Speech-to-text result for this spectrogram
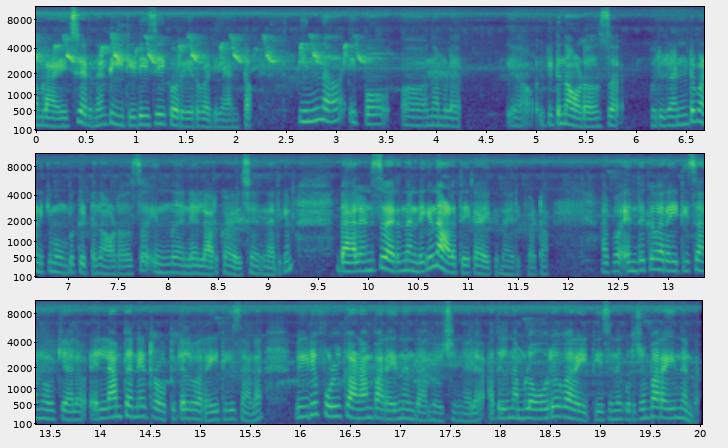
നമ്മൾ അയച്ചു തരുന്ന D T D C courier വഴിയാണ് കേട്ടോ ഇന്ന് ഇപ്പോൾ നമ്മൾ കിട്ടുന്ന ഓർഡേഴ്സ് ഒരു രണ്ട് മണിക്ക് മുമ്പ് കിട്ടുന്ന ഓർഡേഴ്സ് ഇന്ന് തന്നെ എല്ലാവർക്കും അയച്ചു തരുന്നതായിരിക്കും. ബാലൻസ് വരുന്നുണ്ടെങ്കിൽ നാളത്തേക്ക് അയക്കുന്നതായിരിക്കും കേട്ടോ. അപ്പോൾ എന്തൊക്കെ വെറൈറ്റീസാണെന്ന് നോക്കിയാലോ? എല്ലാം തന്നെ ട്രോപ്പിക്കൽ വെറൈറ്റീസാണ് വീഡിയോ ഫുൾ കാണാൻ പറയുന്നത് എന്താണെന്ന് വെച്ച് കഴിഞ്ഞാൽ അതിൽ നമ്മൾ ഓരോ വെറൈറ്റീസിനെ കുറിച്ചും പറയുന്നുണ്ട്.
